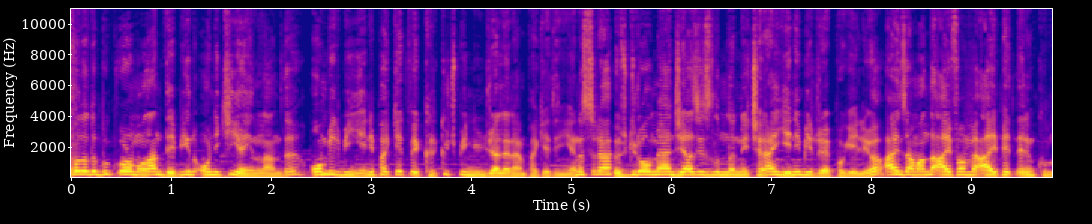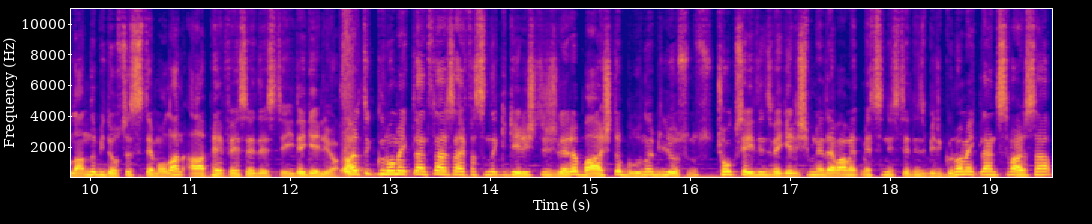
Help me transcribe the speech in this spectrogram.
Kodada Bookworm olan Debian 12 yayınlandı. 11.000 yeni paket ve 43.000 güncellenen paketin yanı sıra özgür olmayan cihaz yazılımlarını içeren yeni bir repo geliyor. Aynı zamanda iPhone ve iPad'lerin kullandığı bir dosya sistemi olan APFS desteği de geliyor. Artık GNOME eklentiler sayfasındaki geliştiricilere bağışta bulunabiliyorsunuz. Çok sevdiğiniz ve gelişimine devam etmesini istediğiniz bir GNOME eklentisi varsa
